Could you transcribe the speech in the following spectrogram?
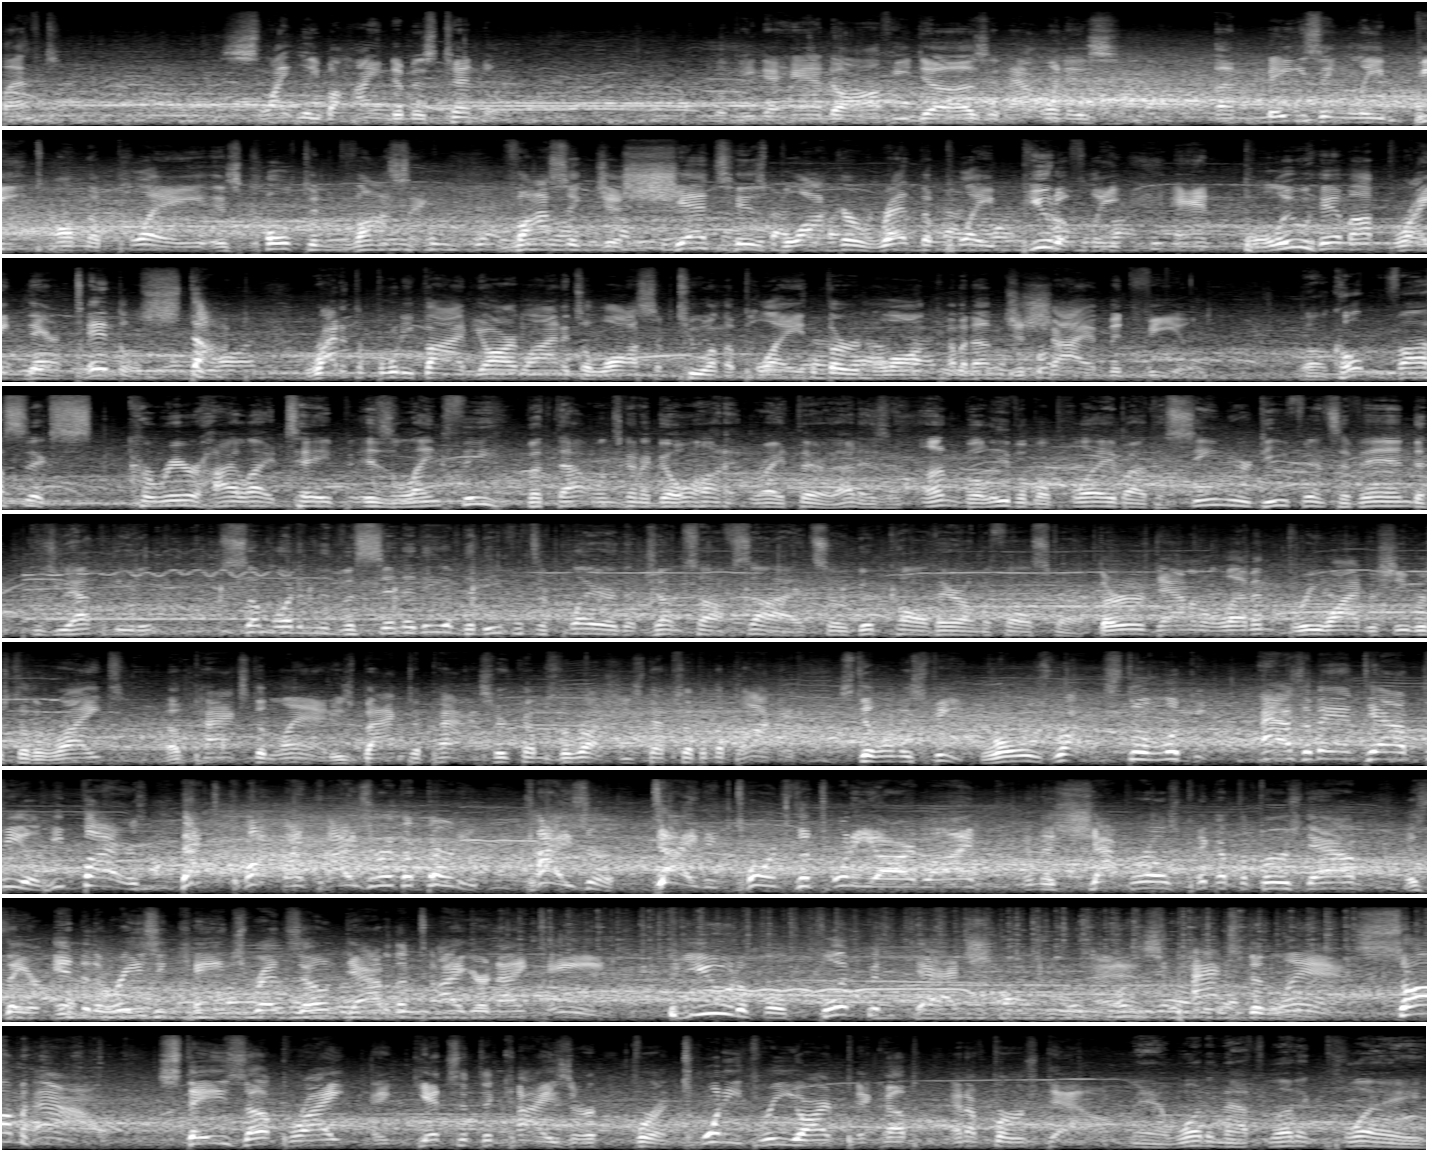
Left, slightly behind him is Tindall. Looking to hand off, he does, and that one is amazingly beat on the play is Colton Vasek. Vasek just sheds his blocker, read the play beautifully, and blew him up right there. Tindall stopped right at the 45-yard line. It's a loss of two on the play. Third and long coming up just shy of midfield. Well, Colton Vasek's career highlight tape is lengthy, but that one's going to go on it right there. That is an unbelievable play by the senior defensive end because you have to be somewhat in the vicinity of the defensive player that jumps offside. So good call there on the false start. Third down and 11, three wide receivers to the right of Paxton Land, who's back to pass. Here comes the rush. He steps up in the pocket, still on his feet, rolls right, still looking, has a man downfield. He fires. That's caught by Kaiser at the 30. Kaiser towards the 20-yard line, and the Chaparrals pick up the first down as they are into the Raising Cane's red zone down to the Tiger 19. Beautiful flip and catch as Paxton Land somehow stays upright and gets it to Kaiser for a 23-yard pickup and a first down. Man, what an athletic play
